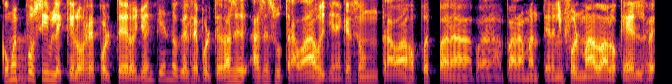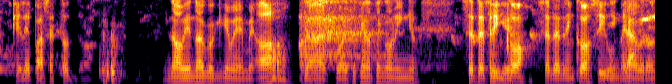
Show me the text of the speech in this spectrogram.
¿Cómo es Ah. posible que los reporteros, yo entiendo que el reportero hace, hace su trabajo y tiene que hacer un trabajo pues para, para, para mantener informado a lo que es el qué le pasa a estos dos? No, viendo algo aquí que me... me- oh, God, por eso es que no tengo niños. Se te Sigue. trincó, se te trincó, sigo. Bien Mira, cabrón.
